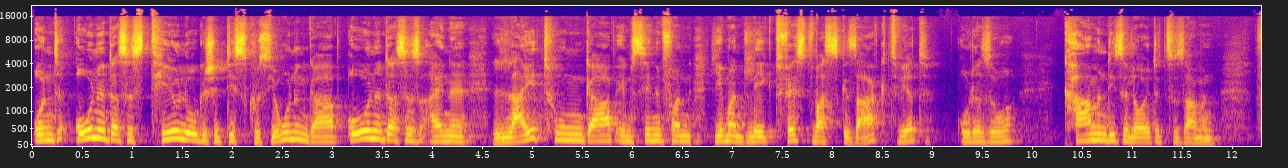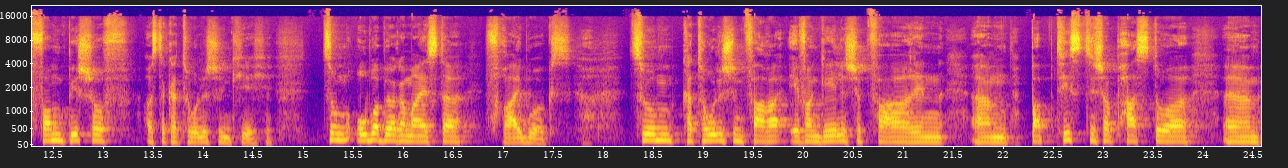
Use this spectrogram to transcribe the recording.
Und ohne dass es theologische Diskussionen gab, ohne dass es eine Leitung gab im Sinne von jemand legt fest, was gesagt wird oder so, kamen diese Leute zusammen. Vom Bischof aus der katholischen Kirche zum Oberbürgermeister Freiburgs, zum katholischen Pfarrer, evangelische Pfarrerin, ähm, baptistischer Pastor, ähm,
